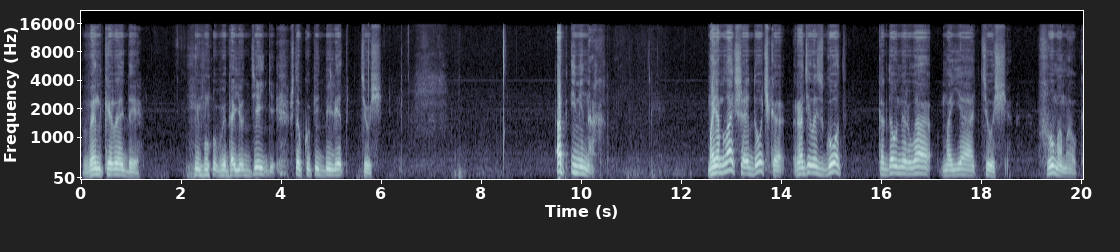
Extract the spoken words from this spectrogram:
в НКВД ему выдает деньги, чтобы купить билет тещи. Об именах. Моя младшая дочка родилась год, когда умерла моя теща, Фрума Малка.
